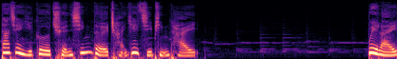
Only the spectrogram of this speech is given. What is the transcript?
搭建一个全新的产业级平台。未来，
